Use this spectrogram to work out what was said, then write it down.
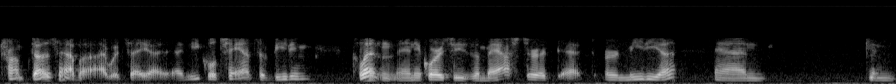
Trump does have, a, I would say, a, an equal chance of beating Clinton, and of course he's a master at, at earned media and can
